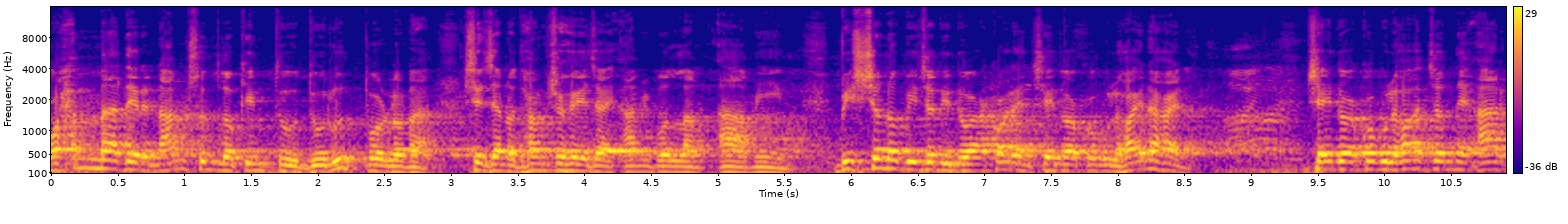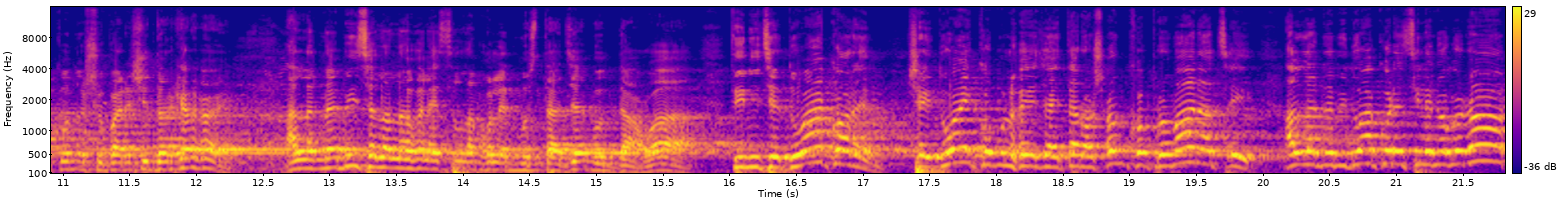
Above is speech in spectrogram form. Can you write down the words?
মোহাম্মাদের নাম শুনলো কিন্তু দুরুদ পড়ল না, সে যেন ধ্বংস হয়ে যায়। আমি বললাম, আমিন। বিশ্বনবী যদি দোয়া করেন, সেই দোয়া কবুল হয় না হয় না? সেই দোয়া কবুল হওয়ার জন্য আর কোনো সুপারিশের দরকার হয়? আল্লাহ নবী আলাইসাল্লাম হলেন মুস্তাজাবুদ্দাওয়া। তিনি যে দোয়া করেন, সেই দোয়াই কবুল হয়ে যায়, তার অসংখ্য প্রমাণ আছে। আল্লাহ নবী দোয়া করেছিলেন, ওগো রব,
